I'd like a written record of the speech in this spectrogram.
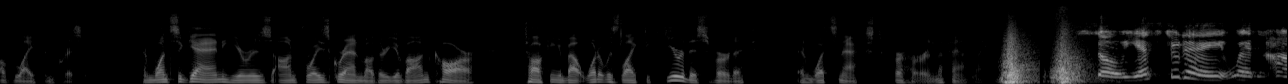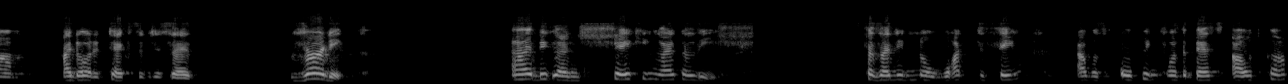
of life in prison. And once again, here is Onfroy's grandmother, Yvonne Carr, talking about what it was like to hear this verdict and what's next for her and the family. So yesterday, when um, my daughter texted, she said, "Verdict." I began shaking like a leaf because I didn't know what to think. I was hoping for the best outcome,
